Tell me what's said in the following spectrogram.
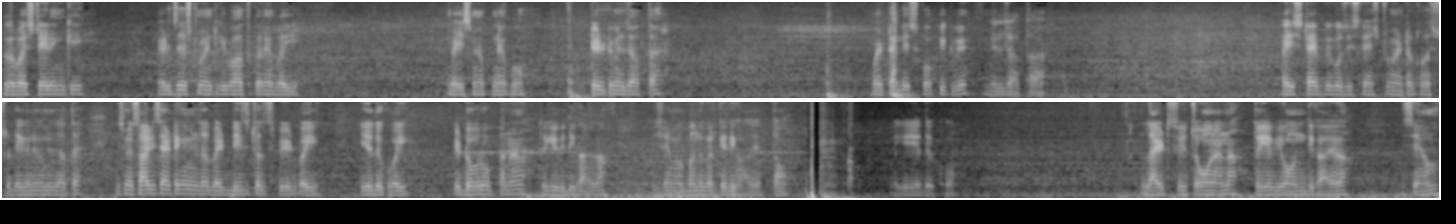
अगर भाई स्टेयरिंग की एडजस्टमेंट की बात करें भाई भाई इसमें अपने को टिल्ट मिल जाता है। भाई टेलीस्कोपिक भी मिल जाता है। इस टाइप के कुछ इसका इंस्ट्रूमेंटल क्लस्टर देखने को मिल जाता है। इसमें सारी सेटिंग मिल जाती है भाई डिजिटल स्पीड भाई। ये देखो भाई, ये डोर ओपन है ना तो ये भी दिखाएगा। इसे मैं बंद करके दिखा देता हूँ। ये देखो। लाइट स्विच ऑन है ना तो ये भी ऑन दिखाएगा। इसे हम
